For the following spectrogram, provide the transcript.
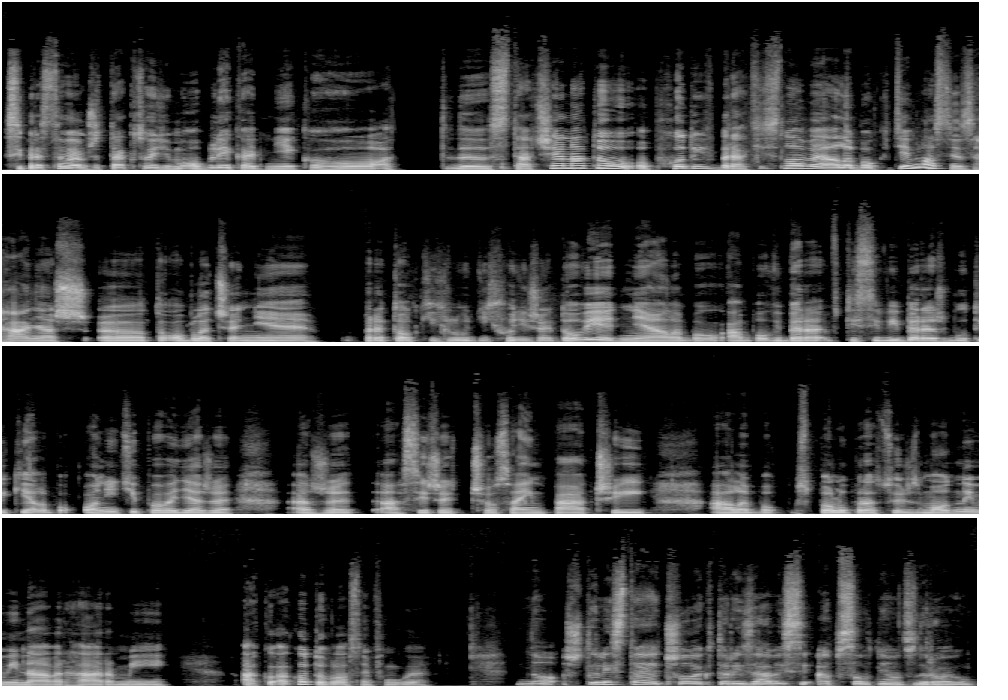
si predstavujem, že takto idem obliekať niekoho a E, stačia na to obchody v Bratislave, alebo kde vlastne zháňaš e, to oblečenie pre toľkých ľudí? Chodíš aj do Viedne, alebo, alebo vybera, ty si vybereš butiky, alebo oni ti povedia, že, že asi, že čo sa im páči, alebo spolupracuješ s modnými návrhármi. Ako, ako to vlastne funguje? No, štylista je človek, ktorý závisí absolútne od zdroju.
